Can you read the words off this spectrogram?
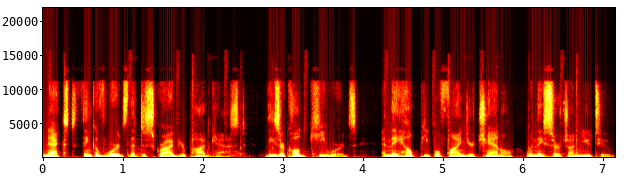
Next, think of words that describe your podcast. These are called keywords, and they help people find your channel when they search on YouTube.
